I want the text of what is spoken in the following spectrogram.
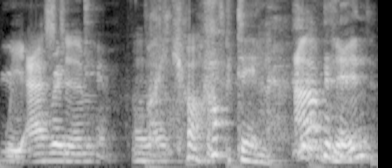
we asked him. him. Oh my god. Captain! Abdin?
